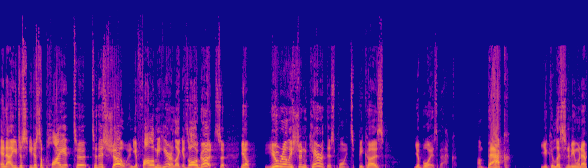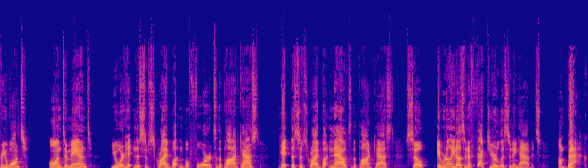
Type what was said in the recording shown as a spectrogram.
and now you just you just apply it to to this show and you follow me here and like it's all good. So, you know, you really shouldn't care at this point because your boy is back. I'm back. You can listen to me whenever you want on demand. You are hitting the subscribe button before to the podcast. Hit the subscribe button now to the podcast. So it really doesn't affect your listening habits. I'm back.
